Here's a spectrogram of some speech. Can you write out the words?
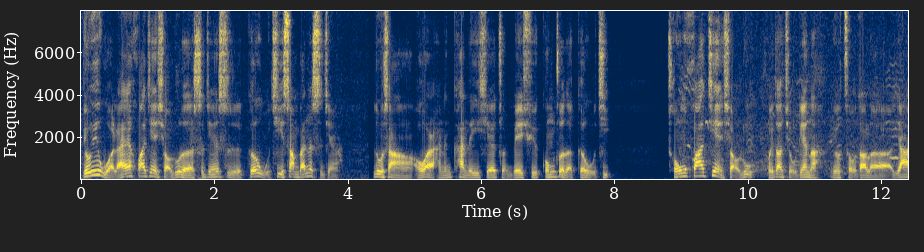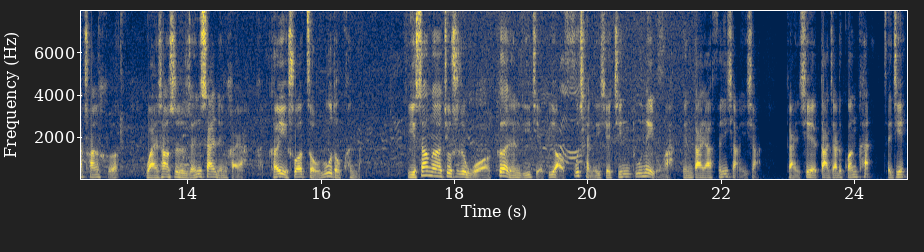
由于我来花见小路的时间是歌舞伎上班的时间啊。路上偶尔还能看到一些准备去工作的歌舞伎。从花见小路回到酒店呢，又走到了鸭川河。晚上是人山人海啊，可以说走路都困难。以上呢就是我个人理解比较肤浅的一些京都内容啊，跟大家分享一下。感谢大家的观看，再见。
